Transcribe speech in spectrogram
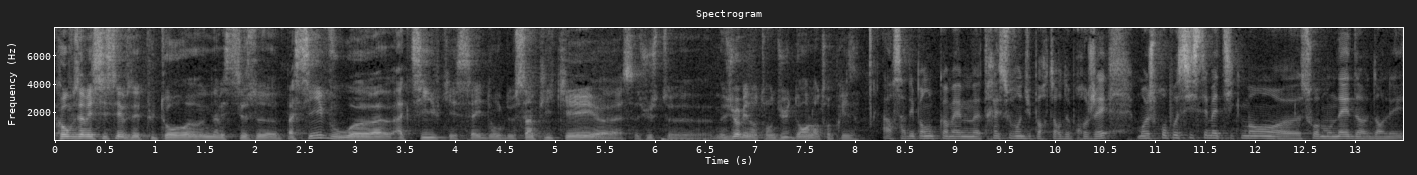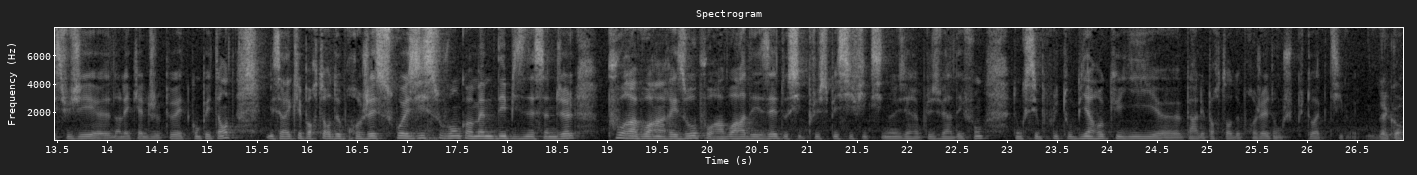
Quand vous investissez, vous êtes plutôt une investisseuse passive ou active qui essaye donc de s'impliquer à sa juste mesure, bien entendu, dans l'entreprise? Alors ça dépend quand même très souvent du porteur de projet. Moi, je propose systématiquement euh, soit mon aide dans les sujets euh, dans lesquels je peux être compétente, mais c'est vrai que les porteurs de projet choisissent souvent quand même des business angels pour avoir un réseau, pour avoir des aides aussi plus spécifiques. Sinon, ils iraient plus vers des fonds. Donc, c'est plutôt bien recueilli euh, par les porteurs de projet. Donc, je suis plutôt active. D'accord.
